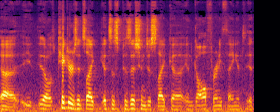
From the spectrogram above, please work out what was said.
uh, you, you, know, kickers, it's like it's this position just like uh, in golf or anything. It, it,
